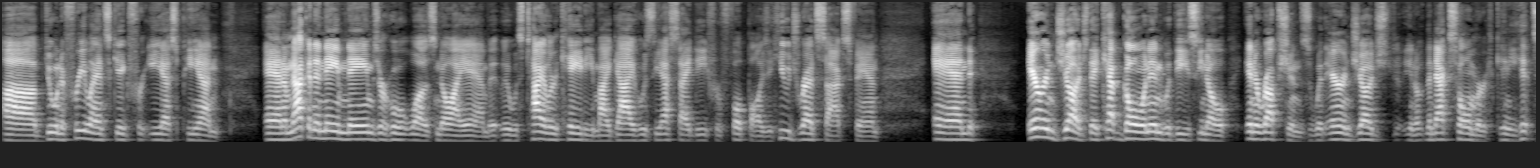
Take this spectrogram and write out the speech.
uh, doing a freelance gig for ESPN. And I'm not going to name names or who it was. No, I am. It, it, was Tyler Cady, my guy who's the SID for football. He's a huge Red Sox fan. And Aaron Judge, they kept going in with these, you know, interruptions with Aaron Judge, you know, the next homer. Can he hit,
